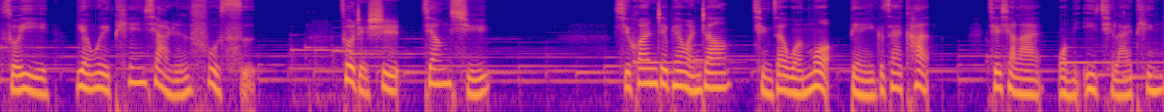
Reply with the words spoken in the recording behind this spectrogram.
所以愿为天下人赴死。作者是江徐。喜欢这篇文章，请在文末点一个再看。接下来我们一起来听。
